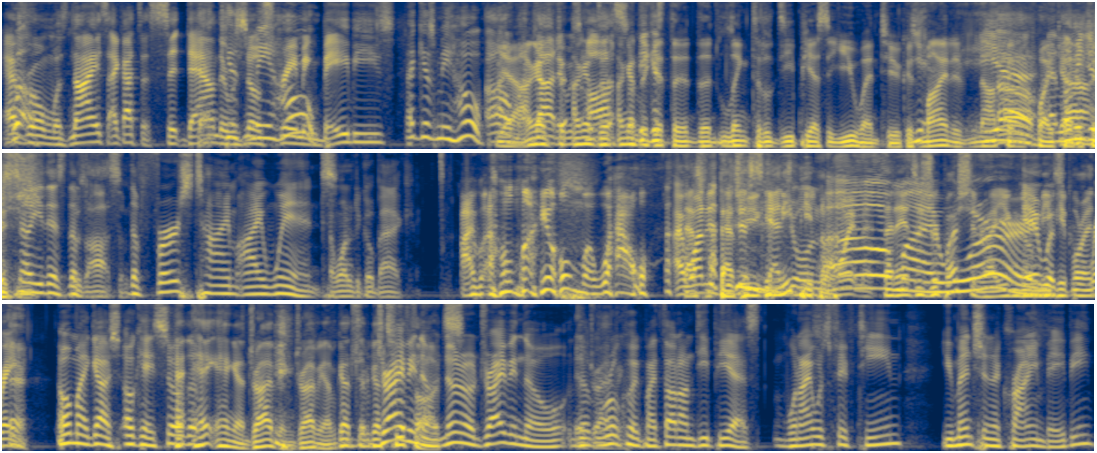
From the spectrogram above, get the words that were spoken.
Everyone was nice. I got to sit down. There was no screaming hope. babies. That gives me hope. Oh yeah, my I'm God, gonna, it was I'm gonna. I'm gonna get the, the link to the DPS that you went to because Yeah, mine have not yeah, been quite and let me just tell you this: the, was awesome. the first time I went, I wanted to go back. I oh my oh my wow, I wanted to that's where just you meet schedule an people. appointment. Oh that answers oh your my question, right? You can word. go it meet was people right great. there. oh my gosh. Okay, so Ha- the, hang, hang on, driving, driving. I've got, I've got driving two though, thoughts. no no driving though. The, real driving. quick, my thought on DPS. When I was 15, you mentioned a crying baby.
